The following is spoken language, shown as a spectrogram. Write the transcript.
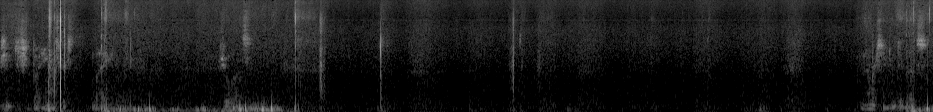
She's biting Oscar's leg. She was. I've never seen him do this.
